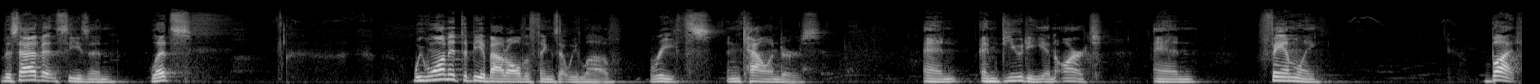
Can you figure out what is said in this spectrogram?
This Advent season, let's. We want it to be about all the things that we love wreaths and calendars and, and beauty and art and family. But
